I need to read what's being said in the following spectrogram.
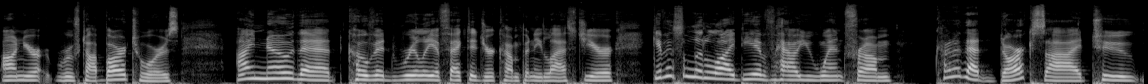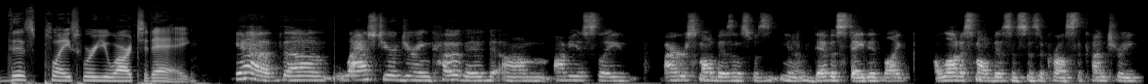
on your rooftop bar tours. I know that COVID really affected your company last year. Give us a little idea of how you went from kind of that dark side to this place where you are today. Yeah, the last year during COVID, um, obviously our small business was, you know, devastated like a lot of small businesses across the country,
